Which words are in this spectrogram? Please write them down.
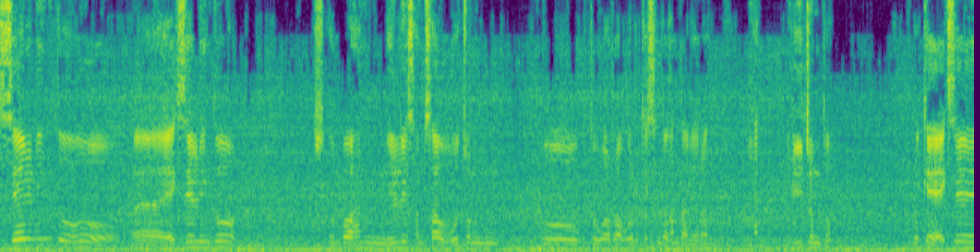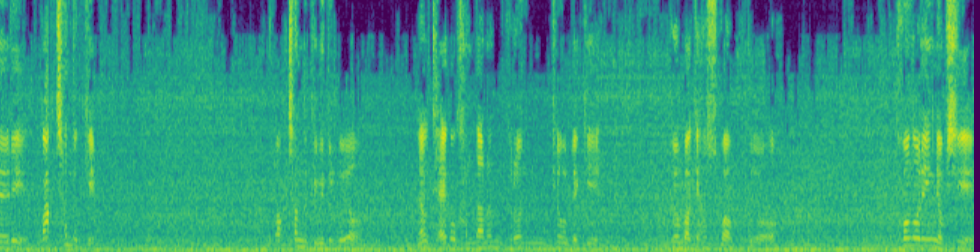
엑셀링도 에, 엑셀링도 지금 뭐 한 1, 2, 3, 4, 5 정도라고 이렇게 생각한다면은 한 1 정도? 이렇게 엑셀이 꽉 찬 느낌. 꽉 찬 느낌이 들고요. 그냥 대고 간다는 그런 표현밖에 표현밖에 할 수가 없고요. 코너링 역시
